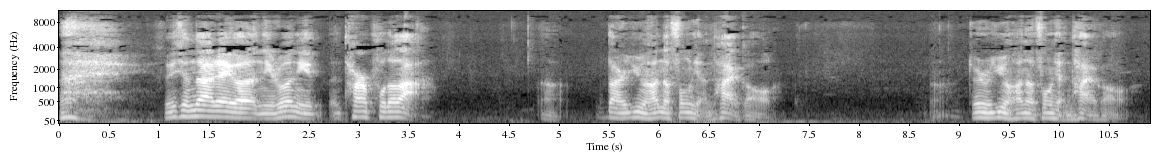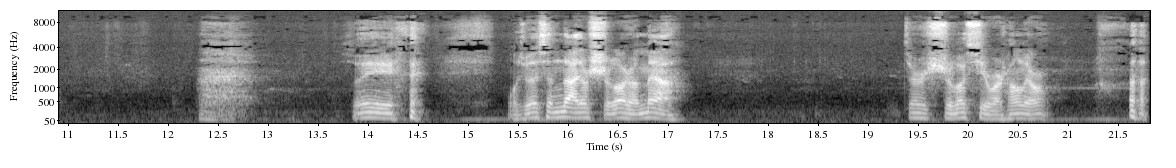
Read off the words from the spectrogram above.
唉，所以现在这个你说你摊儿铺的大，啊，但是蕴含的风险太高了，真是蕴含的风险太高了，唉，所以我觉得现在就适合什么呀？就是适合细水长流。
